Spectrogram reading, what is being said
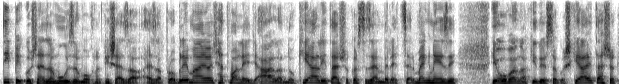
tipikusan ez a múzeumoknak is ez a, ez a problémája, hogy hát van egy állandó kiállítások, azt az ember egyszer megnézi, jó, vannak időszakos kiállítások,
